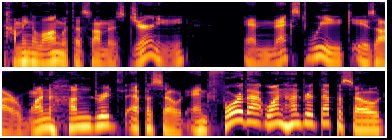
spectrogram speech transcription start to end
coming along with us on this journey. And next week is our 100th episode. And for that 100th episode,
